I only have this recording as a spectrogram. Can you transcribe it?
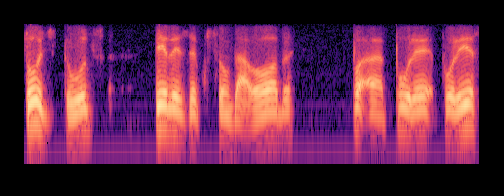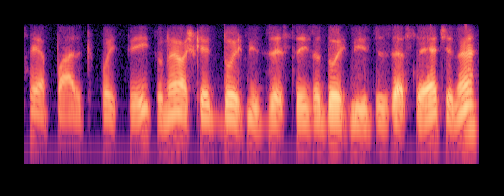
todos, todos, pela execução da obra, ah, por, por esse reparo que foi feito, né? Acho que é de 2016 a 2017, né?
